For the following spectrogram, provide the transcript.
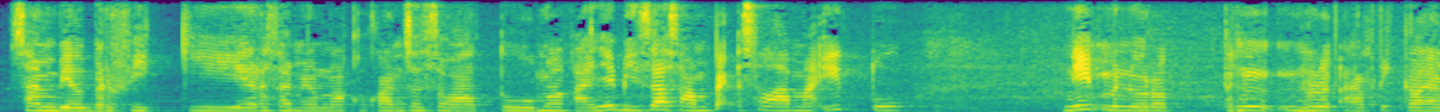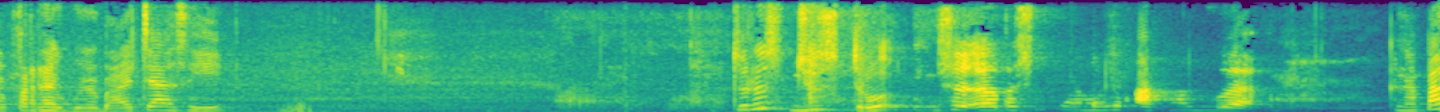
sambil berpikir, sambil melakukan sesuatu. Makanya bisa sampai selama itu. Ini menurut menurut artikel yang pernah gue baca sih. Terus justru masuk akal juga. Kenapa?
